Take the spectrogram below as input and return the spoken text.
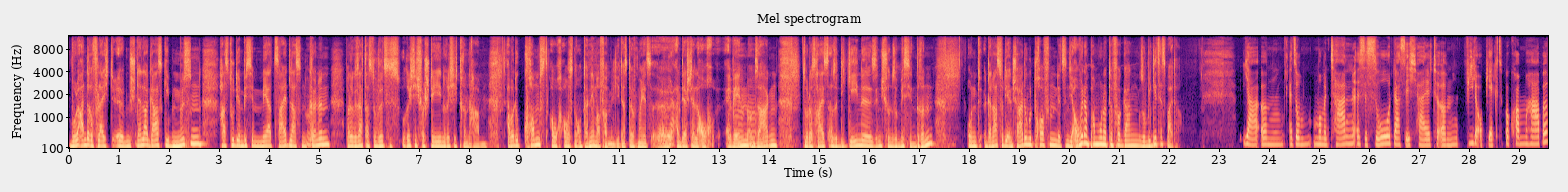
wo andere vielleicht ähm, schneller Gas geben müssen, hast du dir ein bisschen mehr Zeit lassen mhm. können, weil du gesagt hast, du willst es richtig verstehen verstehen, richtig drin haben. Aber du kommst auch aus einer Unternehmerfamilie. Das dürfen wir jetzt äh, ja. an der Stelle auch erwähnen mhm. und sagen. So, das heißt also, die Gene sind schon so ein bisschen drin. Und dann hast du die Entscheidung getroffen. Jetzt sind ja auch wieder ein paar Monate vergangen. So, wie geht es jetzt weiter? Ja, ähm, also momentan ist es so, dass ich halt ähm, viele Objekte bekommen habe,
